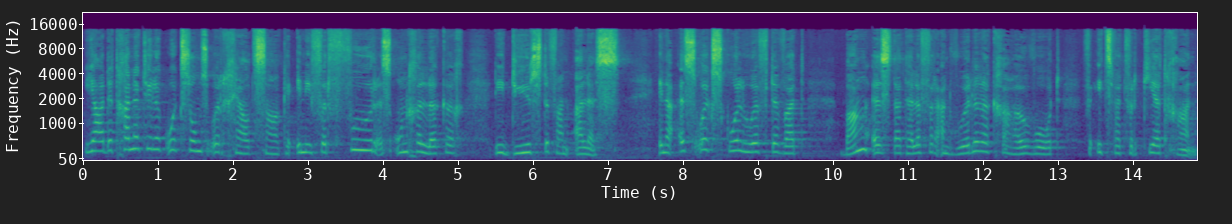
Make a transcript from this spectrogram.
ja, dit gaan natuurlik ook soms oor geld sake en die vervoer is ongelukkig die duurste van alles. En daar is ook skoolhoofde wat bang is dat hulle verantwoordelik gehou word vir iets wat verkeerd gaan.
